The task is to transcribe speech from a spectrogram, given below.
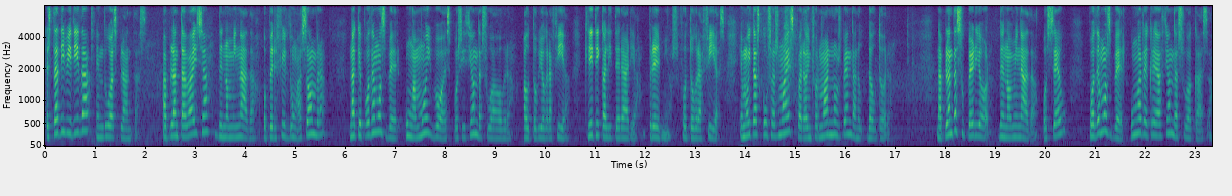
Está dividida en dúas plantas. A planta baixa, denominada o perfil dunha sombra, na que podemos ver unha moi boa exposición da súa obra, autobiografía, crítica literaria, premios, fotografías e moitas cousas máis para informarnos ben da, da autora. Na planta superior, denominada o seu, podemos ver unha recreación da súa casa,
